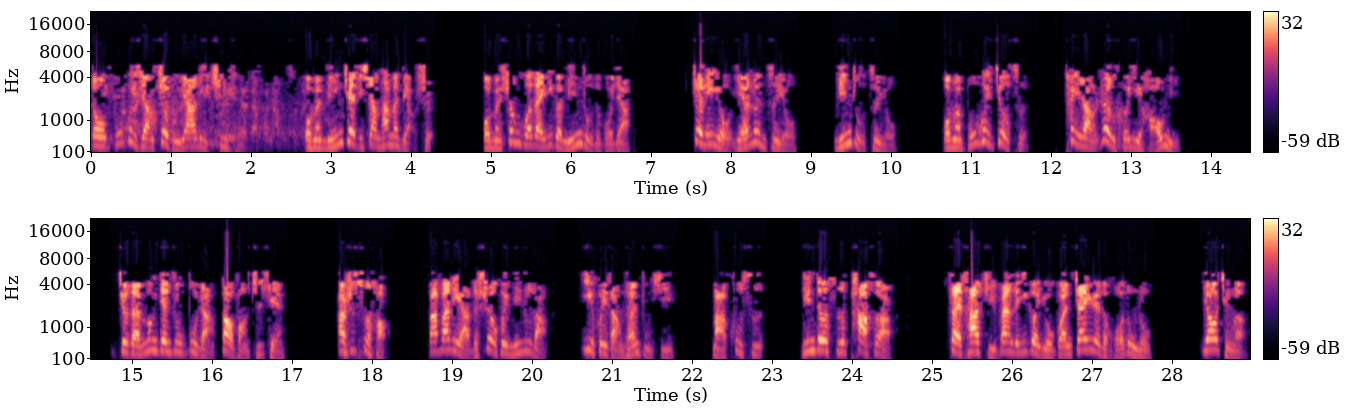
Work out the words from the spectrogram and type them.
都不会向这种压力屈服。我们明确的向他们表示，我们生活在一个民主的国家，这里有言论自由、民主自由，我们不会就此退让任何一毫米。就在孟建柱部长到访之前。二十四号，巴伐利亚的社会民主党议会党团主席马库斯·林德斯帕赫尔，在他举办的一个有关斋月的活动中，邀请了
